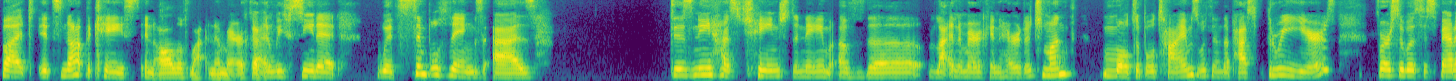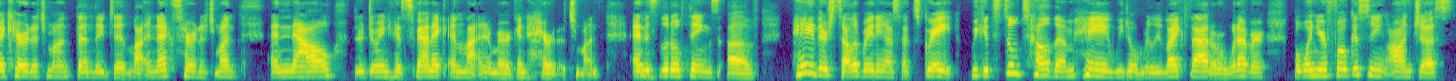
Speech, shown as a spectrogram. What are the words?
But it's not the case in all of Latin America. And we've seen it with simple things as Disney has changed the name of the Latin American Heritage Month multiple times within the past three years. First, it was Hispanic Heritage Month, then they did Latinx Heritage Month, and now they're doing Hispanic and Latin American Heritage Month. And it's little things of, hey, they're celebrating us. That's great. We could still tell them, hey, we don't really like that or whatever. But when you're focusing on just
